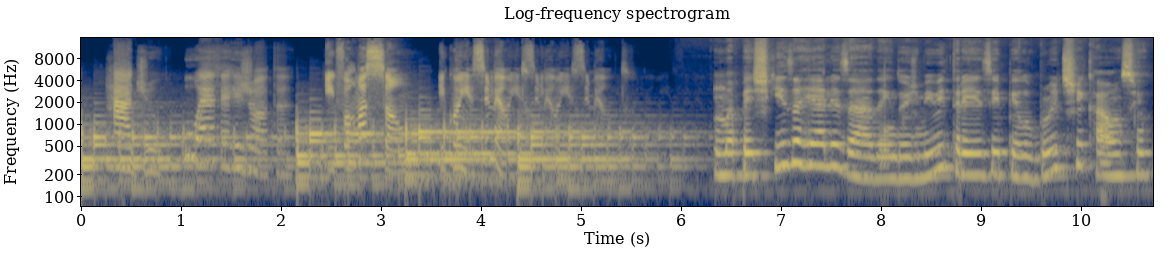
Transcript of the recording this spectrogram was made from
Rádio UFRJ. Informação e conhecimento, conhecimento, conhecimento. Uma pesquisa realizada em 2013 pelo British Council,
